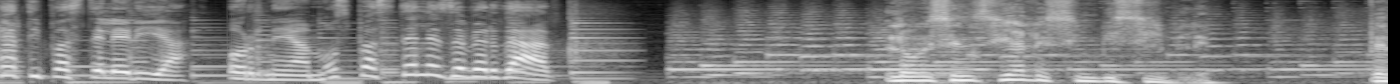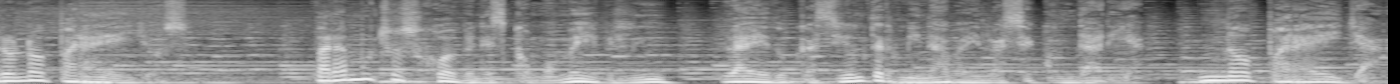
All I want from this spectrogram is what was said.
Katy Pastelería, horneamos pasteles de verdad. Lo esencial es invisible, pero no para ellos. Para muchos jóvenes como Maybelline, la educación terminaba en la secundaria. No para ella.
